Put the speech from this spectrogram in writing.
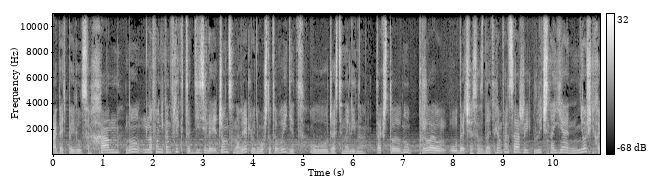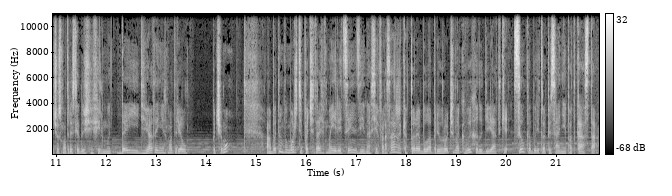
опять появился Хан. Но на фоне конфликта Дизеля и Джонсона вряд ли у него что-то выйдет у Джастина Лина. Так что, ну, пожелаю удачи создателям Форсажей. Лично я не очень хочу смотреть следующие фильмы, да и девятый не смотрел. Почему? Об этом вы можете почитать в моей рецензии на все форсажи, которая была приурочена к выходу девятки. Ссылка будет в описании подкаста.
